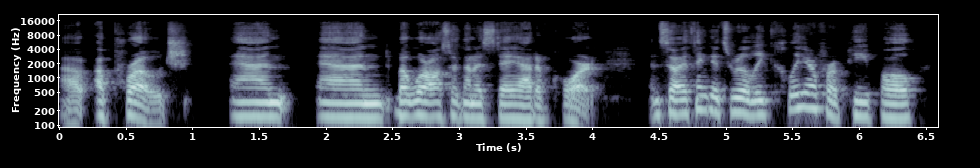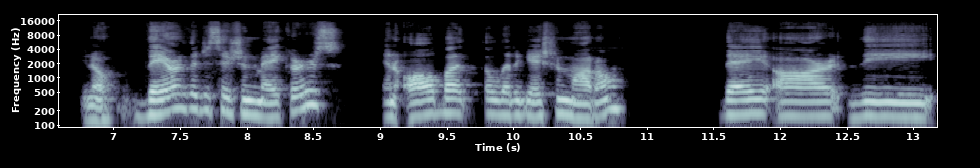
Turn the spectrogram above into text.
uh, approach. And, and, but we're also going to stay out of court. And so I think it's really clear for people, you know, they're the decision makers in all but the litigation model. They are the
